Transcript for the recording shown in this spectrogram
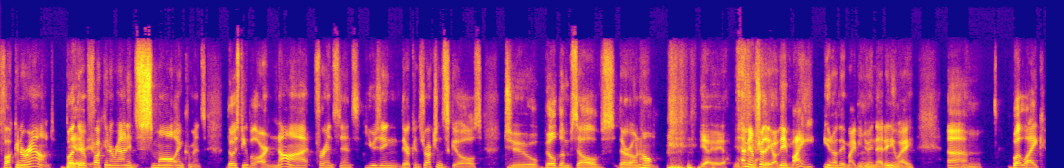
fucking around, but Yeah, they're yeah. fucking around in small increments. Those people are not, for instance, using their construction skills to build themselves their own home. Yeah, yeah, yeah. I mean, I'm sure they they might, you know, they might be Mhm, doing that mhm. anyway. Um, Mhm. but like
